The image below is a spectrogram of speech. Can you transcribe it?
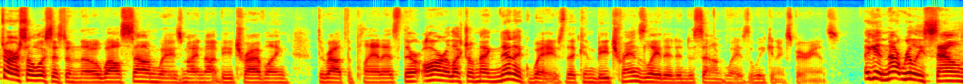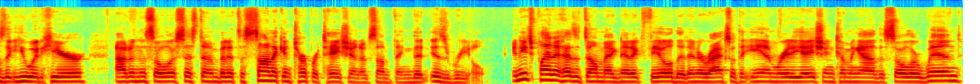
Back to our solar system though, while sound waves might not be traveling throughout the planets, there are electromagnetic waves that can be translated into sound waves that we can experience. Again, not really sounds that you would hear out in the solar system, but it's a sonic interpretation of something that is real. And each planet has its own magnetic field that interacts with the EM radiation coming out of the solar wind.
